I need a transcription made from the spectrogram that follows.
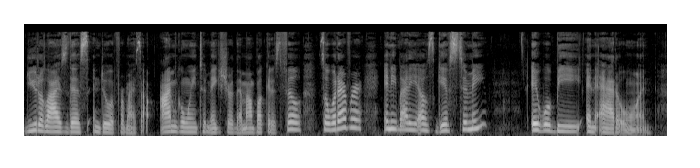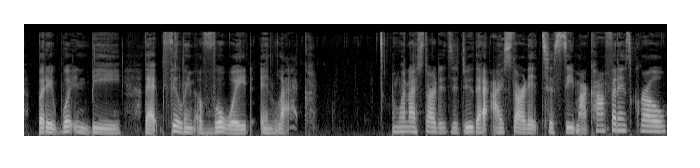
utilize this and do it for myself. I'm going to make sure that my bucket is filled. So, whatever anybody else gives to me, it will be an add on, but it wouldn't be that feeling of void and lack. And when I started to do that, I started to see my confidence grow.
